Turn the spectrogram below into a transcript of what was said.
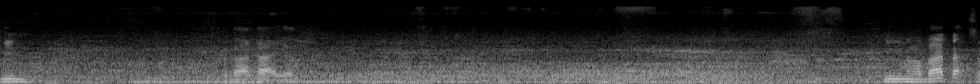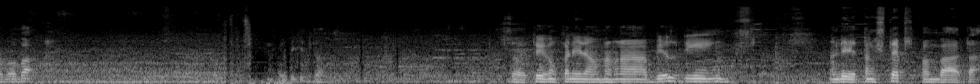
Hmm. Baba tayo. Yung mga bata sa baba. Dito. So, ito yung kanilang mga buildings. Ang liit ng steps pambata.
